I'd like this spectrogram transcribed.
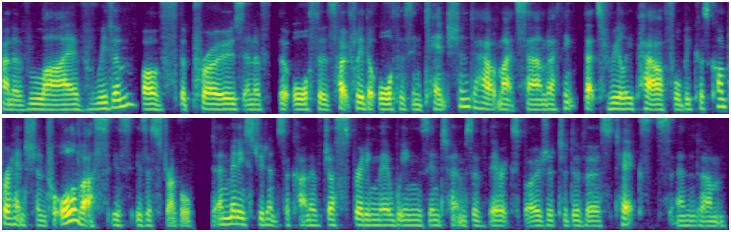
kind of live rhythm of the prose and of the author's hopefully the author's intention to how it might sound i think that's really powerful because comprehension for all of us is is a struggle and many students are kind of just spreading their wings in terms of their exposure to diverse texts and um,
